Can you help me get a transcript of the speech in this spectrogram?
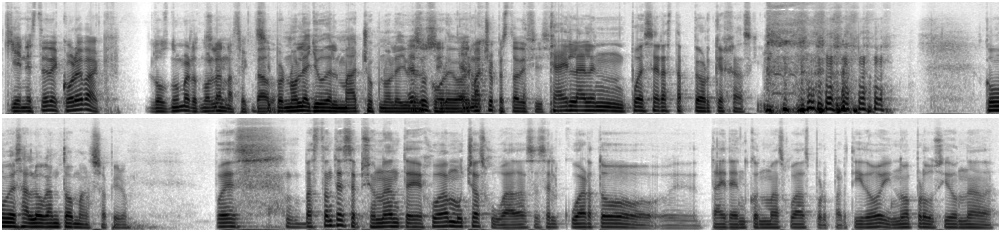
quien esté de coreback, los números no le han afectado. Sí, pero no le ayuda el matchup, no le ayuda Eso el sí, coreback. el matchup está difícil. Kyle Allen puede ser hasta peor que Husky. ¿Cómo ves a Logan Thomas, Shapiro? Pues bastante decepcionante. Juega muchas jugadas. Es el cuarto eh, tight end con más jugadas por partido y no ha producido nada.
